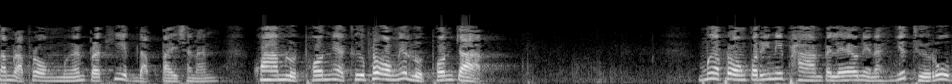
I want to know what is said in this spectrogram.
สำหรับพระองค์เหมือนประทีปดับไปฉะนั้น ความหลุดพ้นเนี่ยคือพระองค์เนี่ยหลุดพ้นจาก เมื่อพระองค์ปรินิพานไปแล้วเนี่ยนะยึดถือรูป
